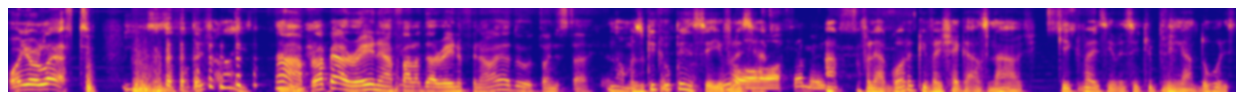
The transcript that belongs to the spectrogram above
On your left. Isso, só faltou ele falar isso. ah, a própria Ray, né? A fala da Ray no final é do Tony Stark. Não, mas o que que eu pensei? Eu falei assim, ah, Nossa, é mesmo. ah, eu falei, agora que vai chegar as naves, o que que vai ser? Vai ser tipo Vingadores?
